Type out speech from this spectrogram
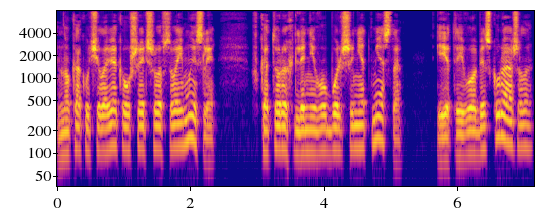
но как у человека, ушедшего в свои мысли, в которых для него больше нет места и это его обескуражило.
